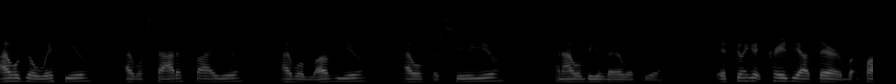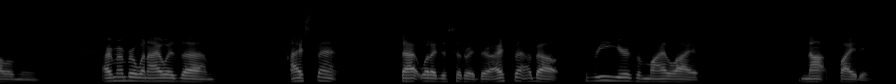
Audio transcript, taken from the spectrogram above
I will go with you. I will satisfy you. I will love you. I will pursue you. And I will be there with you. It's going to get crazy out there, but follow me. I remember when I was, um, I spent that, what I just said right there, I spent about three years of my life not fighting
